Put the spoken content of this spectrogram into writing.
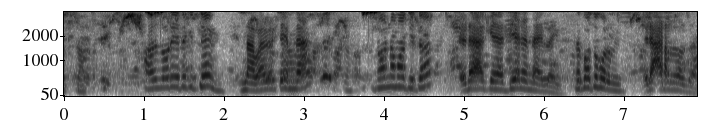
আচ্ছা। আর লরি এটা কি টেম না ভাই টেম না। নন নামাজ এটা? এটা ডিএনএ নাই ভাই। কত পড়বে? এটা আঠারো হাজার।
